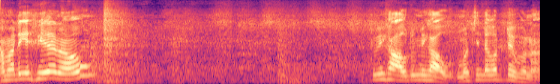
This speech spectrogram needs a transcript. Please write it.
আমার দিকে ফিরে নাও। তুমি খাও তুমি খাও, তোমার চিন্তা করতে হবে না।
